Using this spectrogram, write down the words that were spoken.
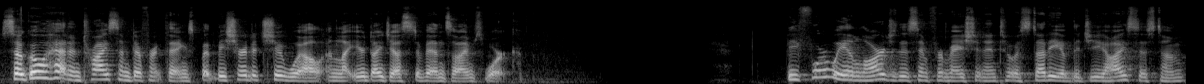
So go ahead and try some different things, but be sure to chew well and let your digestive enzymes work. Before we enlarge this information into a study of the GI system,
